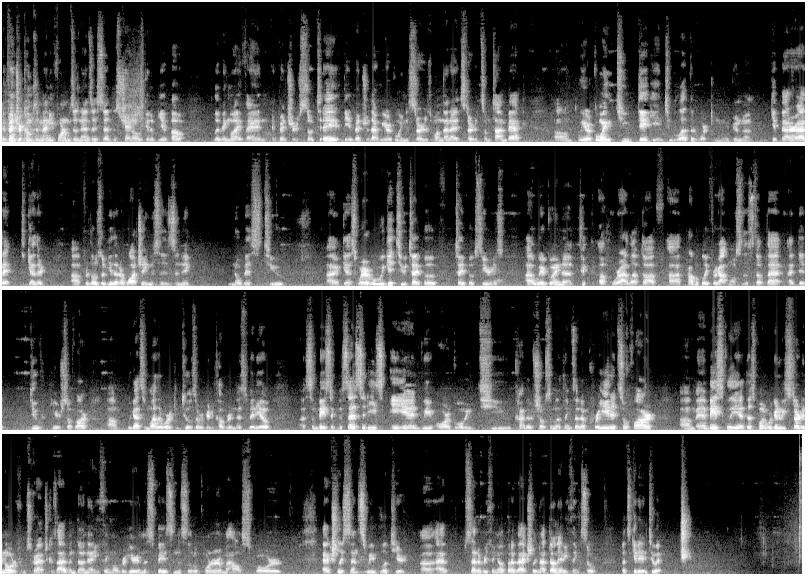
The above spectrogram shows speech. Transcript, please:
Adventure comes in many forms, and as I said, this channel is going to be about living life and adventures. So today, the adventure that we are going to start is one that I had started some time back. Um, we are going to dig into leatherworking. We're going to get better at it together. Uh, for those of you that are watching, this is a novice to, I guess, wherever we get to type of type of series. Uh, we're going to pick up where I left off. Uh, probably forgot most of the stuff that I did do here so far. Um, we got some leather working tools that we're going to cover in this video, uh, some basic necessities, and we are going to kind of show some of the things that I've created so far. Um, and basically, at this point, we're going to be starting over from scratch because I haven't done anything over here in this space in this little corner of my house for actually since we've lived here. Uh, I have set everything up, but I've actually not done anything. So let's get into it.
